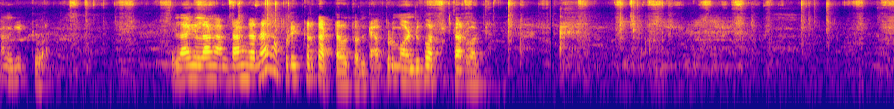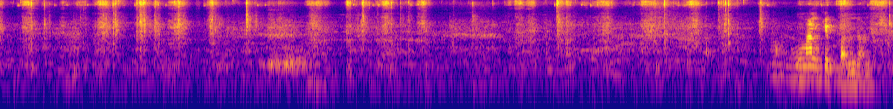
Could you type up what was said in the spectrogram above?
మనకి ఎక్కువ. ఇలాగ ఇలాగ అంటాం కదా అప్పుడు ఇక్కడ కట్ అవుతుంటాయి. అప్పుడు మండిపోతుంది తర్వాత. మనకి ఇబ్బంది ఉండదు.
